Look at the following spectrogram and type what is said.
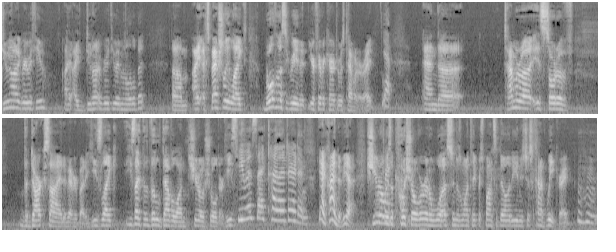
do not agree with you. I, I do not agree with you even a little bit. Um, I especially liked. Both of us agree that your favorite character was Tamura, right? Yeah. and uh, Tamura is sort of the dark side of everybody. He's like he's like the little devil on Shiro's shoulder. He's He was like Tyler Durden. yeah, kind of yeah. Shiro is a pushover and a wuss and doesn't want to take responsibility and is just kind of weak, right? Mm-hmm.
